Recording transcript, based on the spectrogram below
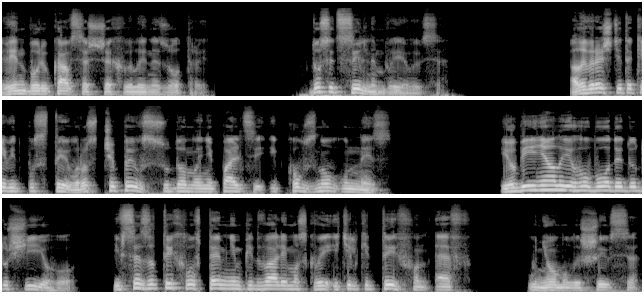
Він борюкався ще хвилини зотри. Досить сильним виявився. Але врешті таки відпустив, розчепив судомлені пальці і ковзнув униз. І обійняли його води до душі його, і все затихло в темнім підвалі Москви, і тільки Тифон Ф. у ньому лишився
